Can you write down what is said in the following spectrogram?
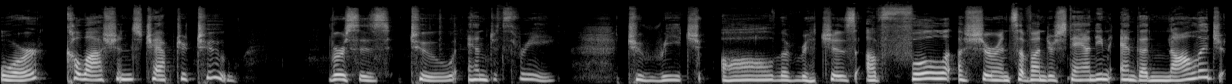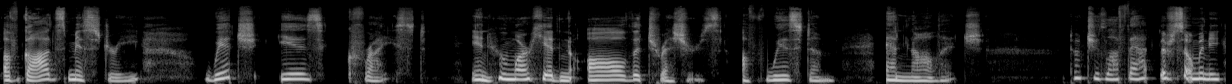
Or Colossians chapter 2, verses 2 and 3 to reach all the riches of full assurance of understanding and the knowledge of God's mystery, which is Christ, in whom are hidden all the treasures of wisdom and knowledge. Don't you love that? There's so many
